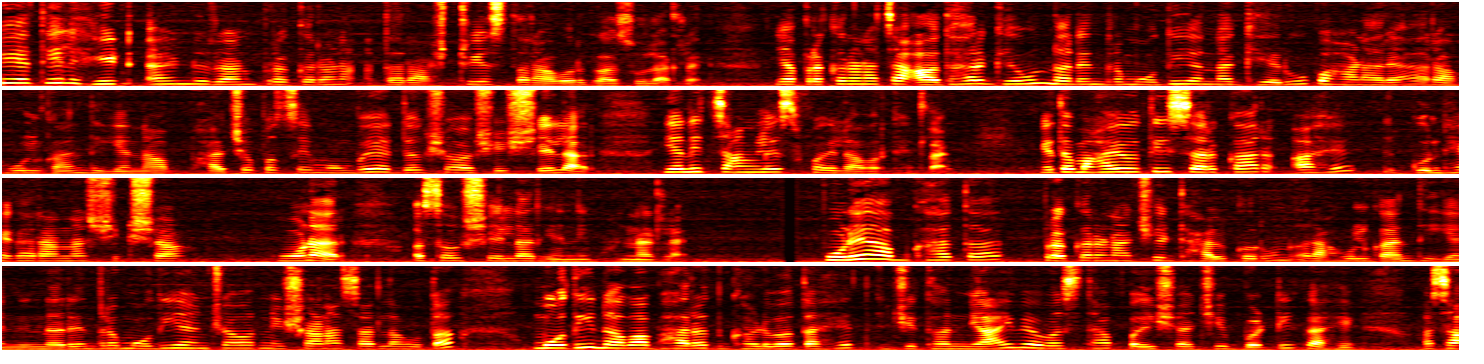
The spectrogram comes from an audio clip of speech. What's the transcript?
येथील हिट अँड रन प्रकरण आता राष्ट्रीय स्तरावर गाजू लागलंय. या प्रकरणाचा आधार घेऊन नरेंद्र मोदी यांना घेरू पाहणाऱ्या राहुल गांधी यांना भाजपचे मुंबई अध्यक्ष आशिष शेलार यांनी चांगलेच फैलावर घेतलाय. इथं महायुती सरकार आहे गुन्हेगारांना शिक्षा होणार असं शेलार यांनी म्हटलंय पुणे अपघात प्रकरणाची ढाल करून राहुल गांधी यांनी नरेंद्र मोदी यांच्यावर निशाणा साधला होता. मोदी नवा भारत घडवत आहेत जिथं न्याय व्यवस्था पैशाची बटीक आहे असा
